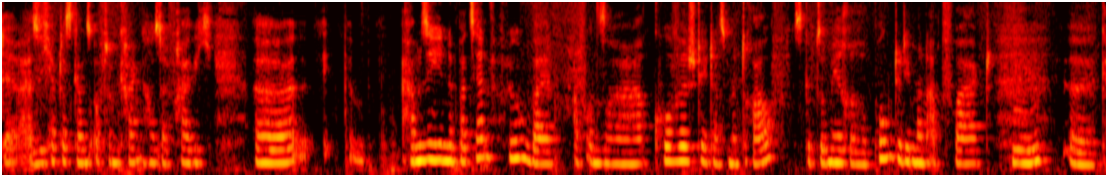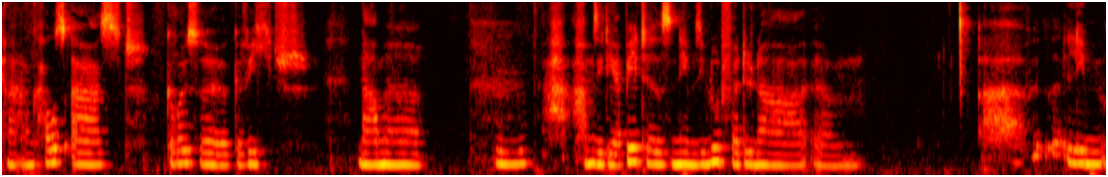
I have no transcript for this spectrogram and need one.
der also ich habe das ganz oft im Krankenhaus, da frage ich, äh, haben Sie eine Patientenverfügung? Weil auf unserer Kurve steht das mit drauf. Es gibt so mehrere Punkte, die man abfragt. Mhm. Äh, keine Ahnung, Hausarzt, Größe, Gewicht, Name. Mhm. Haben Sie Diabetes? Nehmen Sie Blutverdünner? Ähm, äh, leben,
